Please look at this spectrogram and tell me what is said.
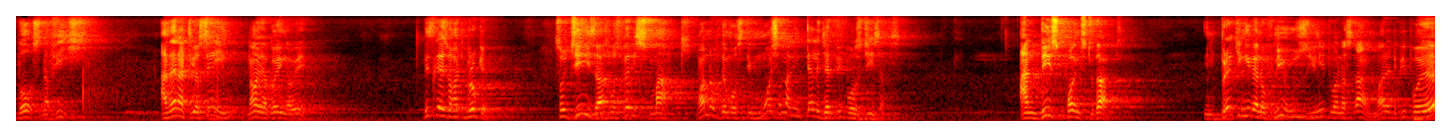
boss na fish. And then at you're saying, now you're going away. These guys were heartbroken. So Jesus was very smart. One of the most emotionally intelligent people was Jesus. And this points to that. In breaking even of news, you need to understand. Married people, eh?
